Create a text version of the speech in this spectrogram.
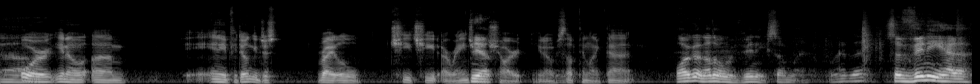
Um, or, you know, um, and if you don't, you just write a little cheat sheet arrangement Yeah. chart, you know, something like that. Well, I've got another one with Vinny somewhere. Do I have that? So Vinny had a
